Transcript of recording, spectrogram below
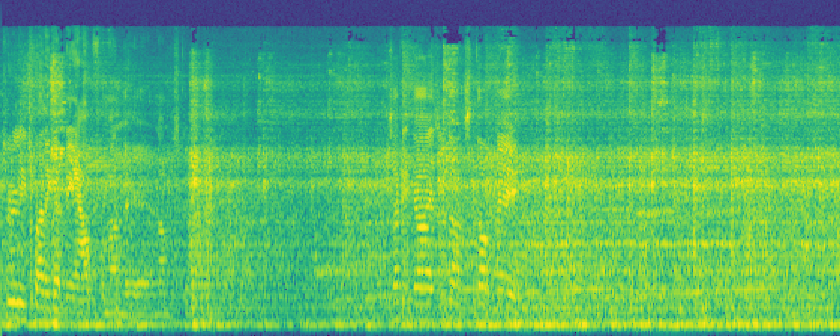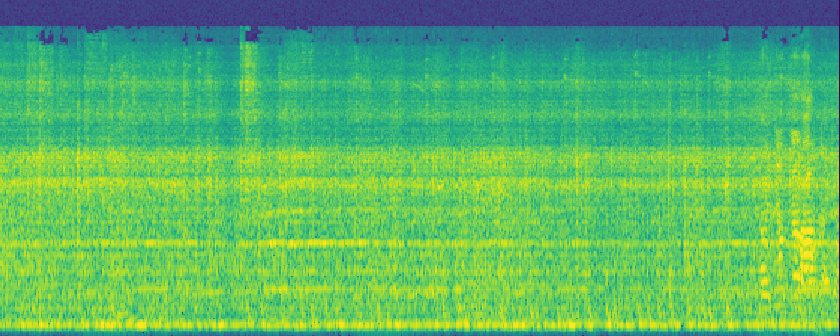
It's really trying to get me out from under here, and I'm just gonna... Second, guys, you don't stop me. Oh, go out right.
